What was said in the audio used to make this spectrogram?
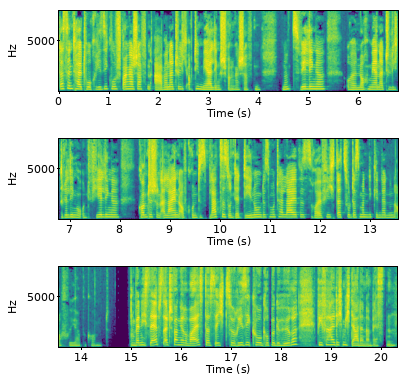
Das sind halt Hochrisikoschwangerschaften, aber natürlich auch die Mehrlingsschwangerschaften. Ne? Zwillinge, oder noch mehr natürlich Drillinge und Vierlinge kommt es schon allein aufgrund des Platzes und der Dehnung des Mutterleibes häufig dazu, dass man die Kinder dann auch früher bekommt. Und wenn ich selbst als Schwangere weiß, dass ich zur Risikogruppe gehöre, wie verhalte ich mich da dann am besten?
